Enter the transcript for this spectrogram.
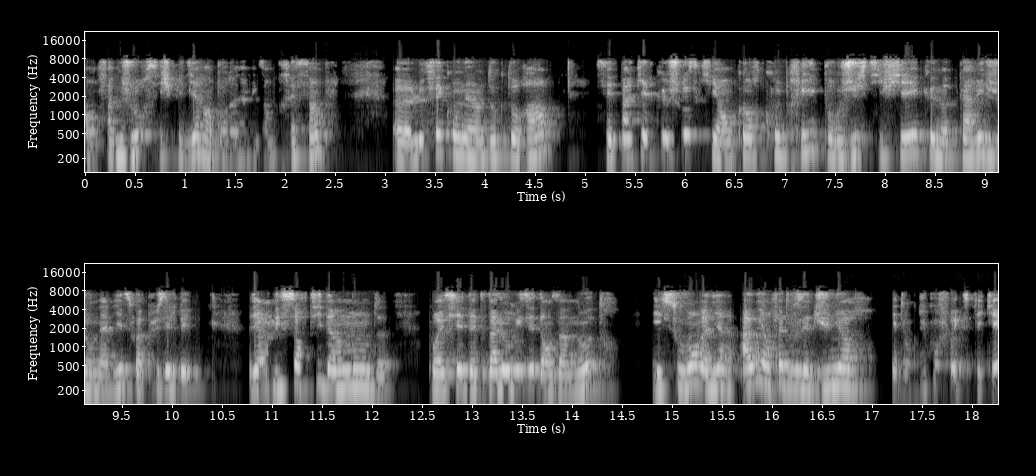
en femme jour, si je puis dire, hein, pour donner un exemple très simple. Euh, le fait qu'on ait un doctorat, c'est pas quelque chose qui est encore compris pour justifier que notre tarif journalier soit plus élevé. C'est-à-dire, on est sorti d'un monde pour essayer d'être valorisé dans un autre, et souvent on va dire ah oui, en fait, vous êtes junior, et donc du coup, il faut expliquer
